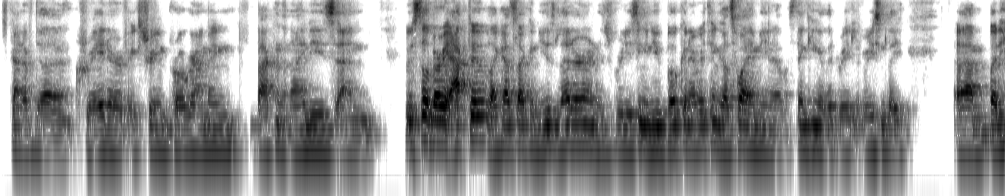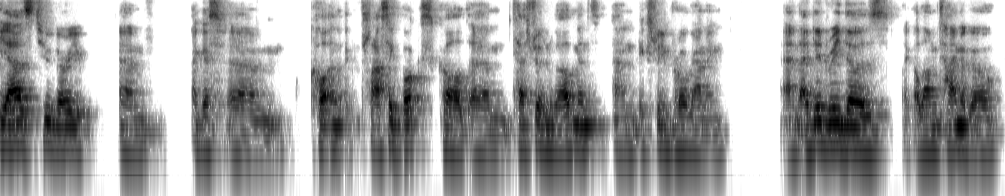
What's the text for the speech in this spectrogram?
He's kind of the creator of extreme programming back in the 90s. And he was still very active, like has like a newsletter and is releasing a new book and everything. That's why I mean I was thinking of it re- recently. Um, but he has two very um, I guess um, classic books called um, Test Driven Development and Extreme Programming. And I did read those like a long time ago.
